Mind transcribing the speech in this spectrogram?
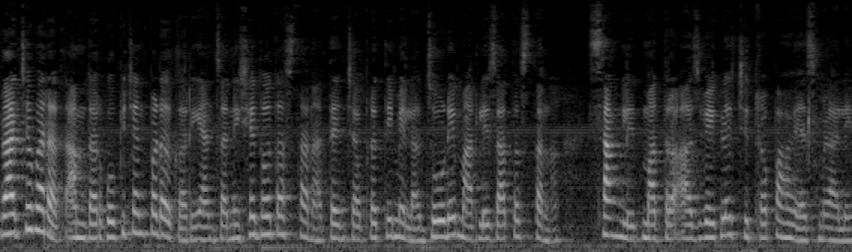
राज्यभरात आमदार गोपीचंद पडळकर यांचा निषेध होत असताना त्यांच्या प्रतिमेला जोडे मारले जात असताना सांगलीत मात्र आज वेगळेच चित्र पाहावयास मिळाले.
